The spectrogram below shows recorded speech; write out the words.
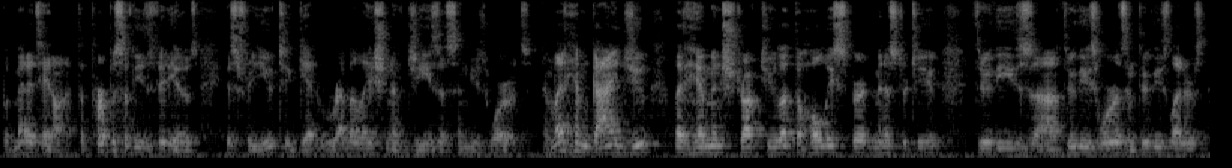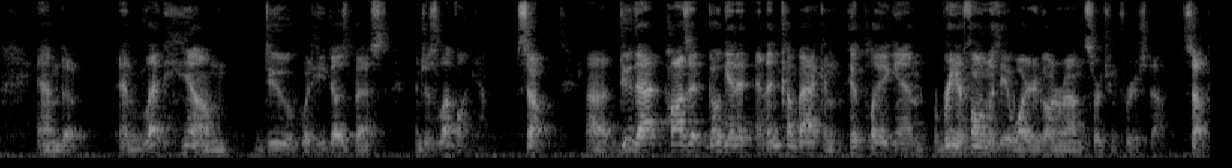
but meditate on it. The purpose of these videos is for you to get revelation of Jesus in these words and let him guide you, let him instruct you, let the Holy Spirit minister to you through these uh, through these words and through these letters and uh, and let him do what he does best and just love on you. So, uh, do that, pause it, go get it, and then come back and hit play again, or bring your phone with you while you're going around searching for your stuff. So,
